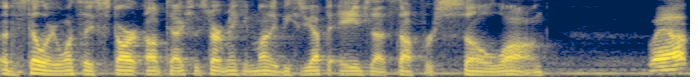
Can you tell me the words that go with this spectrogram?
a distillery once they start up to actually start making money? Because you have to age that stuff for so long. Well,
